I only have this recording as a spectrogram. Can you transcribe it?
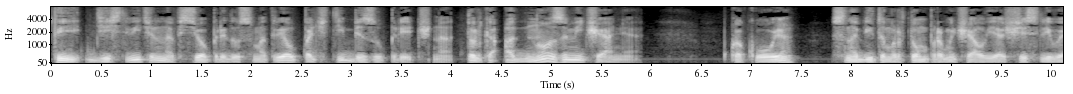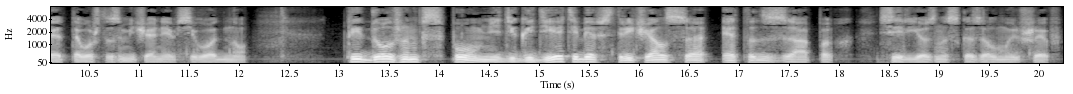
«Ты действительно все предусмотрел почти безупречно. Только одно замечание». «Какое?» — с набитым ртом промычал я, счастливый от того, что замечание всего одно. «Ты должен вспомнить, где тебе встречался этот запах», — серьезно сказал мой шеф.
